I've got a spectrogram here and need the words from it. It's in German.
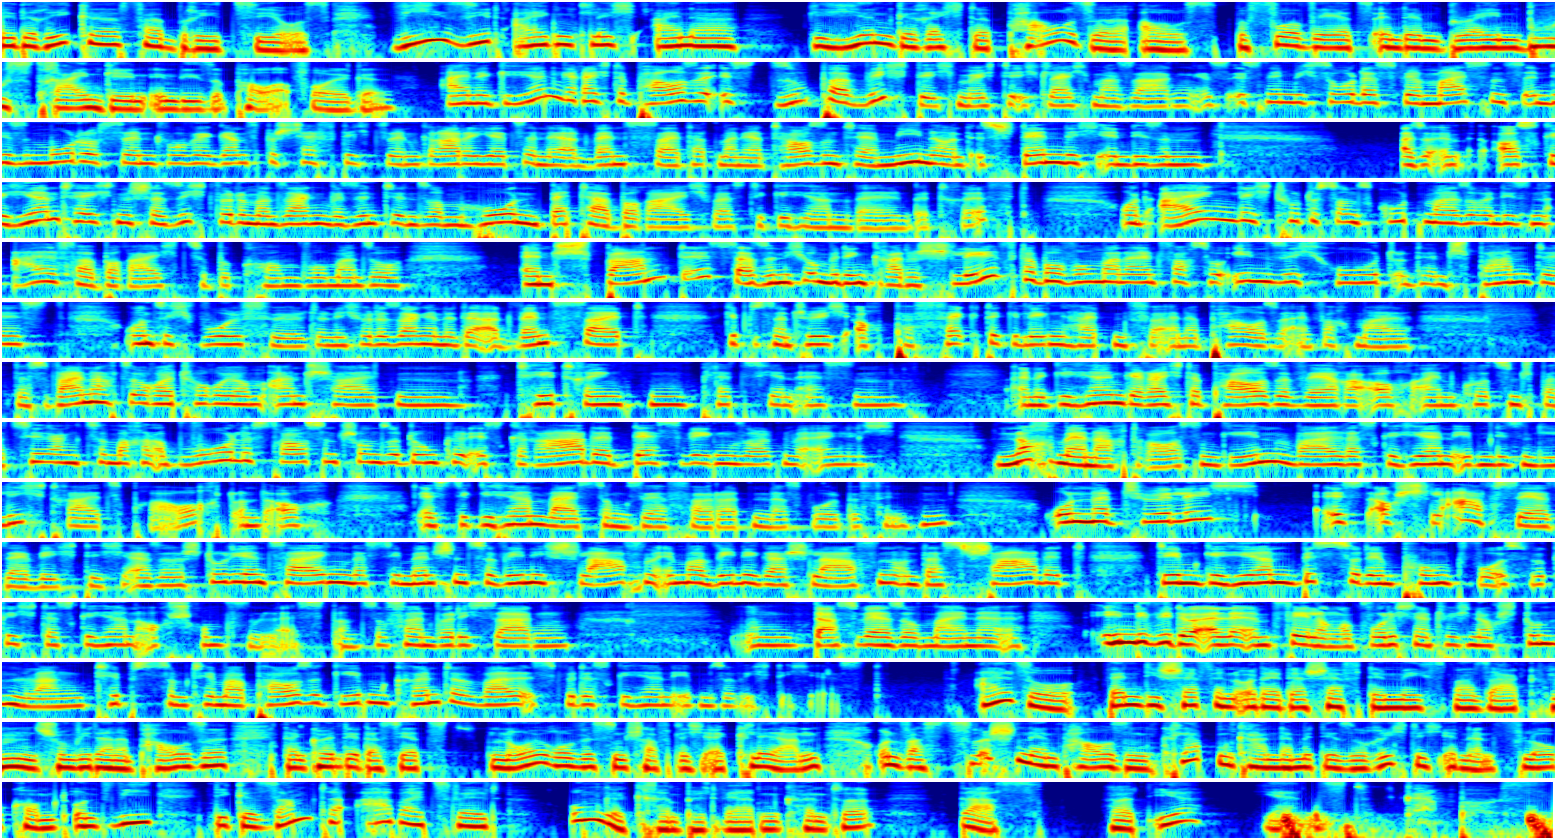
Friederike Fabricius. Wie sieht eigentlich eine gehirngerechte Pause aus, bevor wir jetzt in den Brain Boost reingehen in diese Powerfolge? Eine gehirngerechte Pause ist super wichtig, möchte ich gleich mal sagen. Es ist nämlich so, dass wir meistens in diesem Modus sind, wo wir ganz beschäftigt sind. Gerade jetzt in der Adventszeit hat man ja tausend Termine und ist ständig in diesem also im, aus gehirntechnischer Sicht würde man sagen, wir sind in so einem hohen Beta-Bereich, was die Gehirnwellen betrifft. Und eigentlich tut es uns gut, mal so in diesen Alpha-Bereich zu bekommen, wo man so entspannt ist, also nicht unbedingt gerade schläft, aber wo man einfach so in sich ruht und entspannt ist und sich wohlfühlt. Und ich würde sagen, in der Adventszeit gibt es natürlich auch perfekte Gelegenheiten für eine Pause. Einfach mal das Weihnachtsoratorium anschalten, Tee trinken, Plätzchen essen eine gehirngerechte Pause wäre auch einen kurzen Spaziergang zu machen, obwohl es draußen schon so dunkel ist. Gerade deswegen sollten wir eigentlich noch mehr nach draußen gehen, weil das Gehirn eben diesen Lichtreiz braucht und auch es die Gehirnleistung sehr fördert in das Wohlbefinden. Und natürlich ist auch Schlaf sehr, sehr wichtig. Also Studien zeigen, dass die Menschen zu wenig schlafen, immer weniger schlafen und das schadet dem Gehirn bis zu dem Punkt, wo es wirklich das Gehirn auch schrumpfen lässt. Insofern würde ich sagen, das wäre so meine individuelle Empfehlung, obwohl ich natürlich noch stundenlang Tipps zum Thema Pause geben könnte, weil es für das Gehirn ebenso wichtig ist. Also, wenn die Chefin oder der Chef demnächst mal sagt, hm, schon wieder eine Pause, dann könnt ihr das jetzt neurowissenschaftlich erklären und was zwischen den Pausen klappen kann, damit ihr so richtig in den Flow kommt und wie die gesamte Arbeitswelt umgekrempelt werden könnte, das hört ihr jetzt. Campus.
